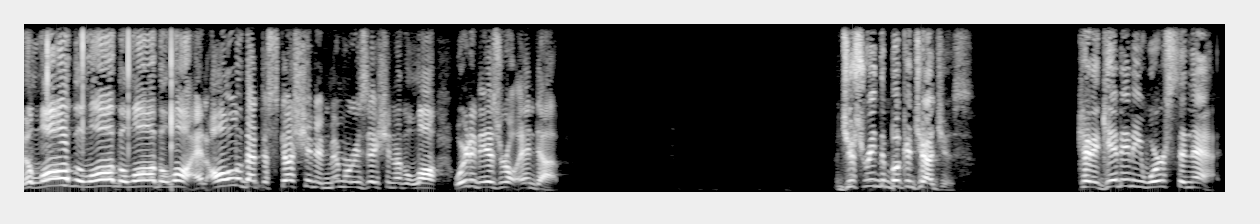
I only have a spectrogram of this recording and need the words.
the law, the law, the law, the law, and all of that discussion and memorization of the law. Where did Israel end up? Just read the book of Judges. Can it get any worse than that?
